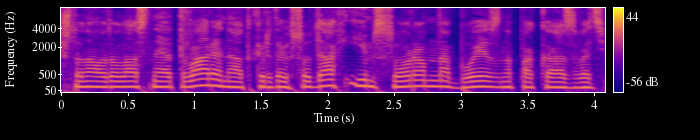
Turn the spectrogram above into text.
што нават уласныя твары на адкрытых судах ім сорамна боязна паказваць.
